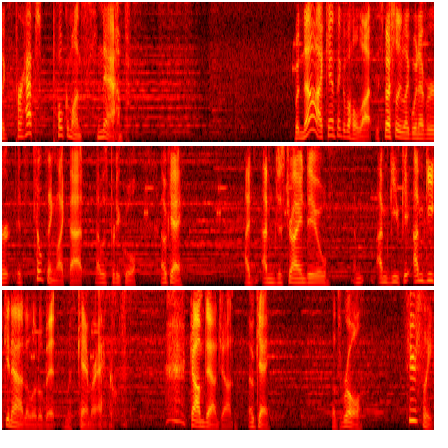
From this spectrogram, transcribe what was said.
Like, perhaps Pokemon Snap. But no, I can't think of a whole lot, especially like whenever it's tilting like that. That was pretty cool. Okay. I, I'm just trying to... I'm, I'm, geeking, I'm geeking out a little bit with camera angles. Calm down, John. Okay. Let's roll. Seriously.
